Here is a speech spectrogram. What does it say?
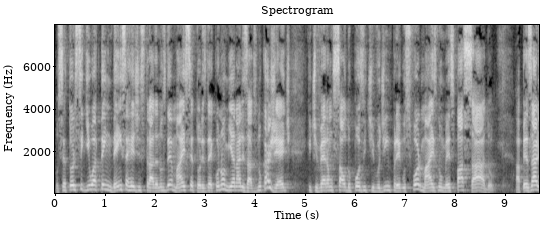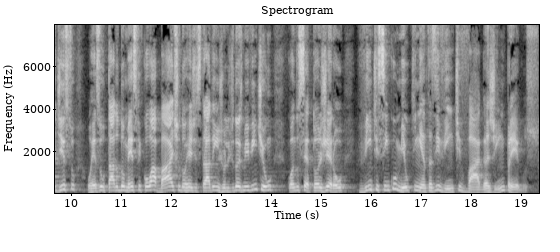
O setor seguiu a tendência registrada nos demais setores da economia analisados no CAGED, que tiveram saldo positivo de empregos formais no mês passado. Apesar disso, o resultado do mês ficou abaixo do registrado em julho de 2021, quando o setor gerou 25.520 vagas de empregos.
